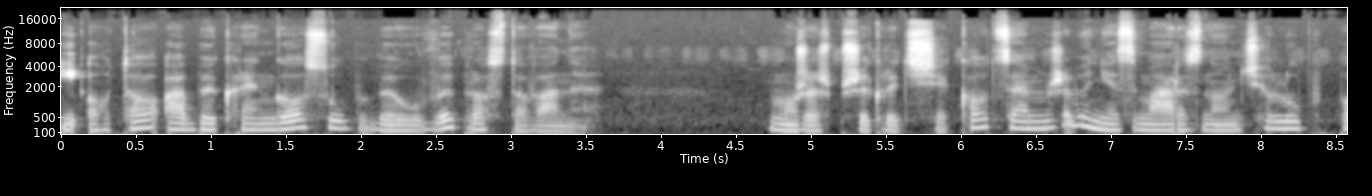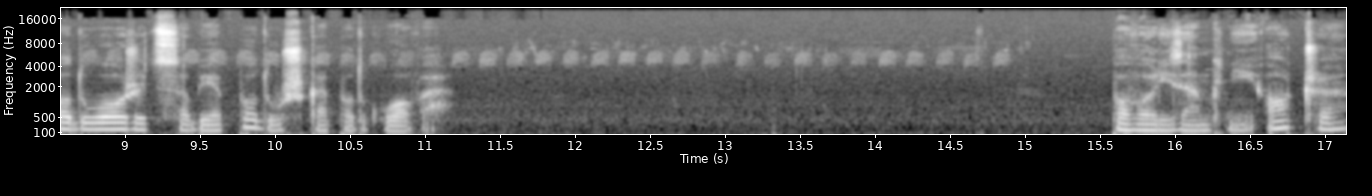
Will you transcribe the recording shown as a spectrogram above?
i o to, aby kręgosłup był wyprostowany. Możesz przykryć się kocem, żeby nie zmarznąć, lub podłożyć sobie poduszkę pod głowę. Powoli zamknij oczy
